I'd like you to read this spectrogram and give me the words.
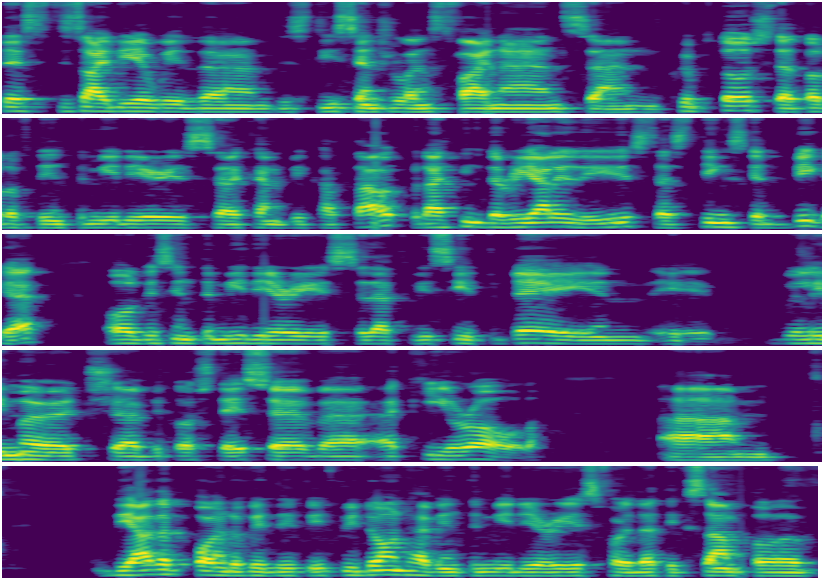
this this idea with um, this decentralized finance and cryptos that a lot of the intermediaries uh, can be cut out, but I think the reality is as things get bigger all these intermediaries that we see today and will emerge uh, because they serve a, a key role. Um, the other point of it, if, if, we don't have intermediaries, for that example,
